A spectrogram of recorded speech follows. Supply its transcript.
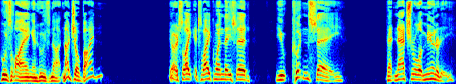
who's lying and who's not, not Joe Biden. You know, it's like it's like when they said you couldn't say that natural immunity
